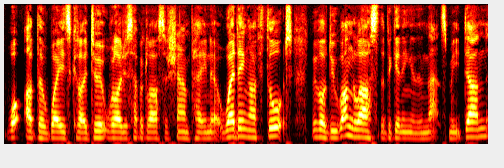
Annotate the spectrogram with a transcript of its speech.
what other ways could I do it? Will I just have a glass of champagne at a wedding? I've thought maybe I'll do one glass at the beginning and then that's me done.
